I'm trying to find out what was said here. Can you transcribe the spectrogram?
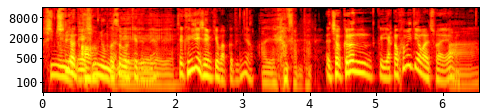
17년, 네, 아, 16년. 벌써 예, 그렇게 예, 됐네요. 예, 예. 제가 굉장히 재밌게 봤거든요. 아, 예, 감사합니다. 저 그런 그 약간 코미디 영화를 좋아해요. 아,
